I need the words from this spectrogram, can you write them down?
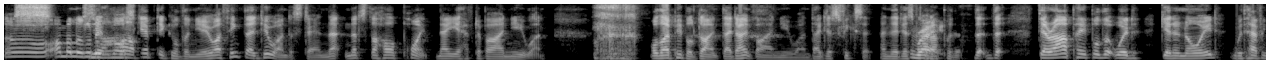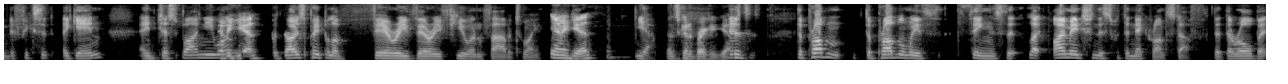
Oh, I'm a little bit more skeptical than you. I think they do understand that, and that's the whole point. Now you have to buy a new one. Although people don't, they don't buy a new one. They just fix it, and they just put Right. up with it. The, the, there are people that would get annoyed with having to fix it again and just buy a new and one. again, But those people are very, very few and far between. and again, Yeah. it's going to break again. Because the problem, the problem with things that, like I mentioned this with the Necron stuff, that they're all, be,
